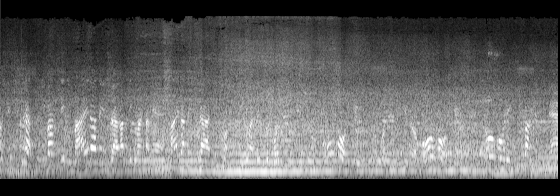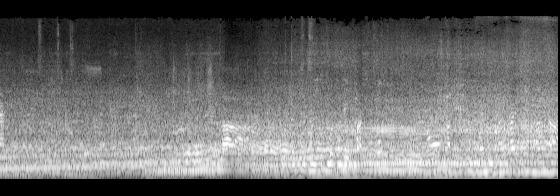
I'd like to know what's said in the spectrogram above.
そして2クラス2番手に前田選手上がってきましたね。前田選手が2分を切ってきました1分59秒559 59秒559総合で9番ですね。さあそして今指導の確認を返してきました。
